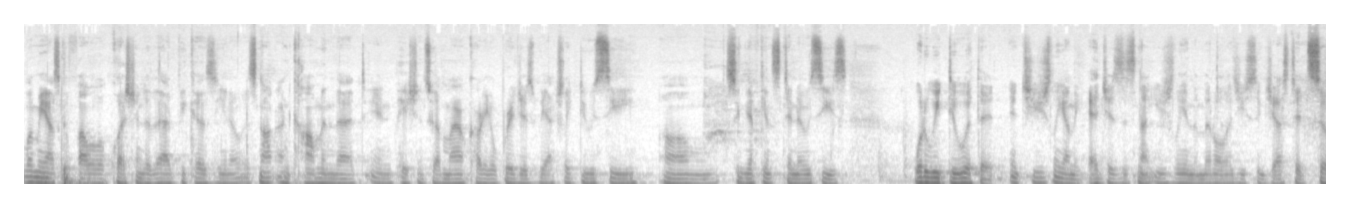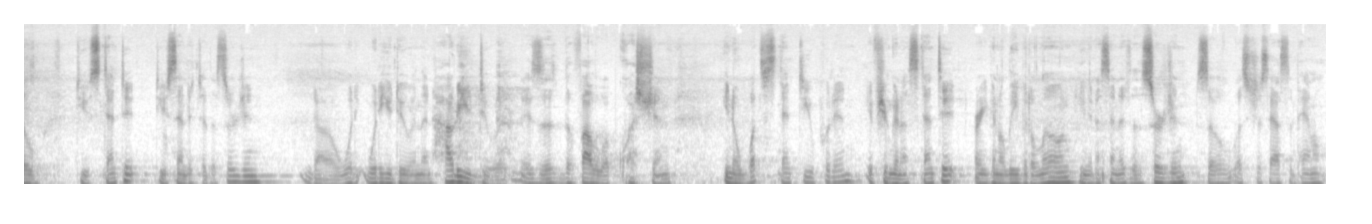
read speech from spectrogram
let me ask a follow-up question to that because, you know, it's not uncommon that in patients who have myocardial bridges, we actually do see um, significant stenoses. What do we do with it? It's usually on the edges, it's not usually in the middle, as you suggested. So do you stent it? Do you send it to the surgeon? No, what, what do you do? And then how do you do it is the, follow-up question. You know, what stent do you put in? If you're gonna stent it, are you gonna leave it alone? You're gonna send it to the surgeon? So let's just ask the panel.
